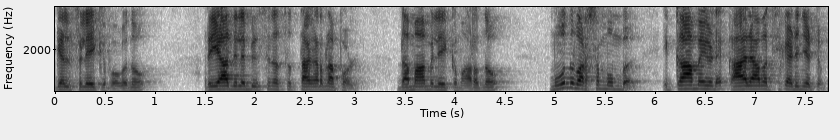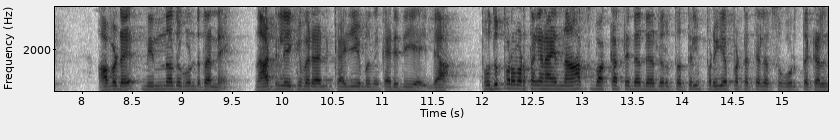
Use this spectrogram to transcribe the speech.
ഗൾഫിലേക്ക് പോകുന്നു. റിയാദിലെ ബിസിനസ് തകർന്നപ്പോൾ ദമാമിലേക്ക് മാറുന്നു. മൂന്ന് വർഷം മുമ്പ് ഇക്കാമയുടെ കാലാവധി കഴിഞ്ഞിട്ടും അവിടെ നിന്നതുകൊണ്ട് തന്നെ നാട്ടിലേക്ക് വരാൻ കഴിയുമെന്ന് കരുതിയയില്ല. പൊതുപ്രവർത്തകനായ നാസ് വക്കത്തിന്റെ നേതൃത്വത്തിൽ പ്രിയപ്പെട്ട ചില സുഹൃത്തുക്കൾ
